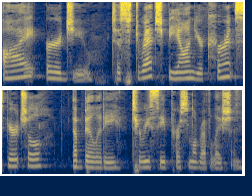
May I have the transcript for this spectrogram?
I urge you to stretch beyond your current spiritual ability to receive personal revelation.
